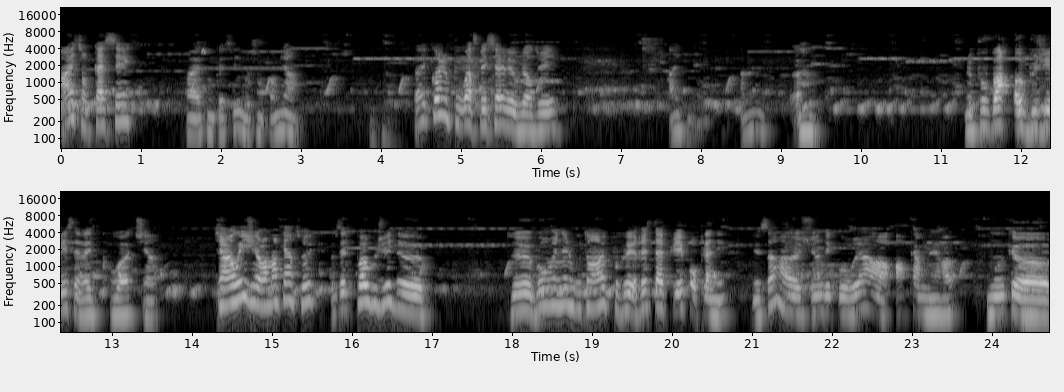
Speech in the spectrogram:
Ah, ils sont cassés. Ouais, ils sont cassés, ils me sont quand bien. Ça va être quoi le pouvoir spécial aujourd'hui? Aïe. Ah. Le pouvoir obligé, ça va être quoi Tiens? Tiens, oui, j'ai remarqué un truc. Vous n'êtes pas obligé de de bourriner le bouton A, vous pouvez rester appuyé pour planer. Et ça, euh, je viens de découvrir hors caméra. Donc, euh...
